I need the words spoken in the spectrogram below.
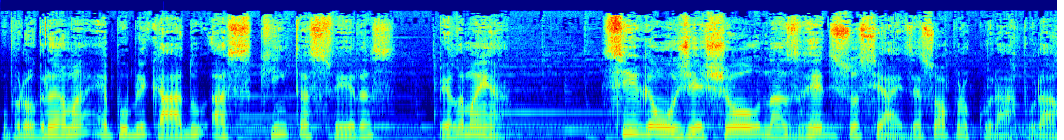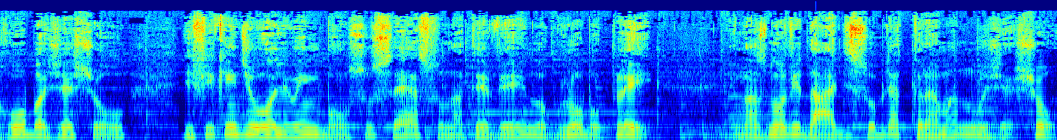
O programa é publicado às quintas-feiras pela manhã. Sigam o G-Show nas redes sociais. É só procurar por arroba G-Show e fiquem de olho em Bom Sucesso na TV e no Globoplay e nas novidades sobre a trama no G-Show.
